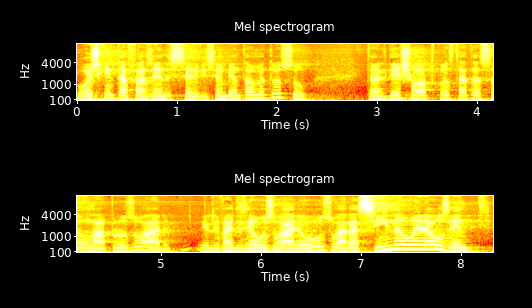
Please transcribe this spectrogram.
Hoje quem está fazendo esse serviço é a Ambiental Metrosul. Então ele deixa uma autoconstatação lá para o usuário. Ele vai dizer ao usuário ou o usuário assina ou ele é ausente.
